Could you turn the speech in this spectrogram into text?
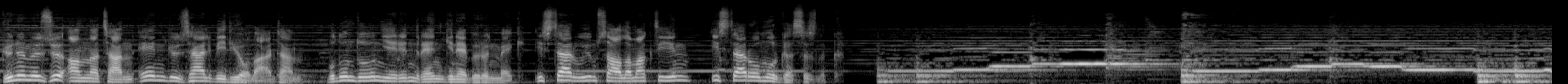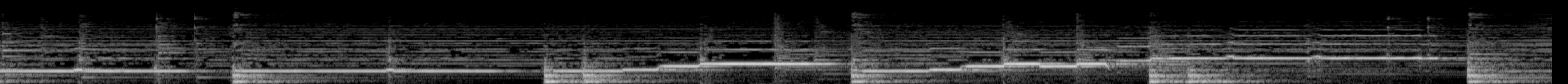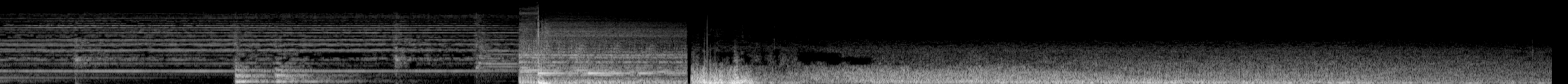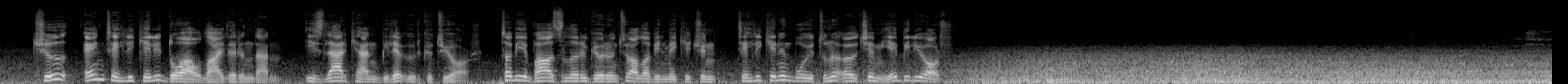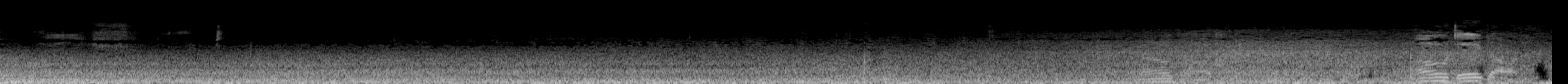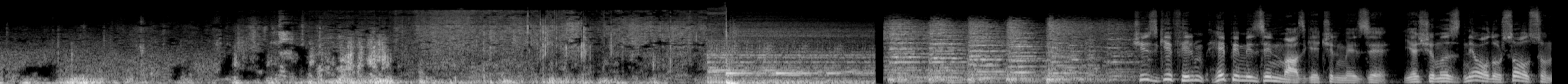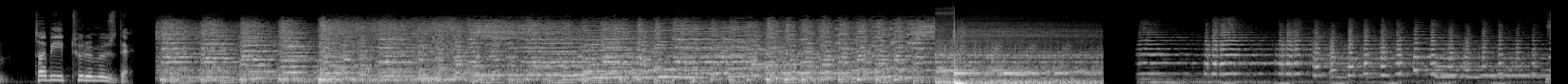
Günümüzü anlatan en güzel videolardan. Bulunduğun yerin rengine bürünmek. İster uyum sağlamak deyin, ister omurgasızlık. Çığ en tehlikeli doğa olaylarından. İzlerken bile ürkütüyor. Tabii bazıları görüntü alabilmek için tehlikenin boyutunu ölçemeyebiliyor. Oh God. Oh dear God. Çizgi film hepimizin vazgeçilmezi. Yaşımız ne olursa olsun. Tabii türümüz de.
